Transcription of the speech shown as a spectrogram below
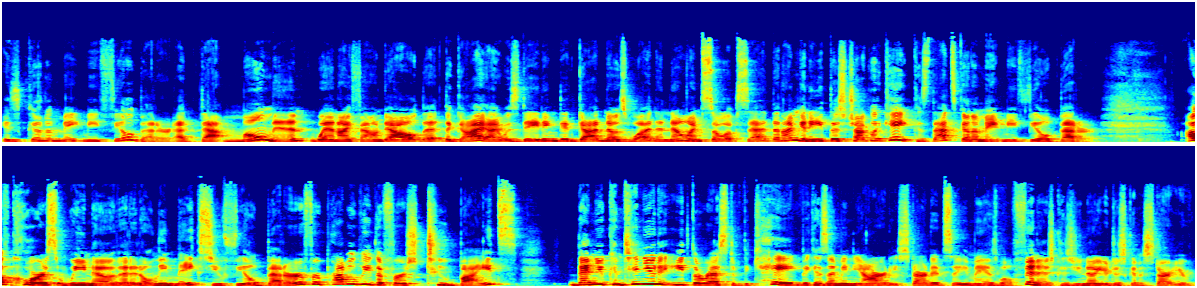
is gonna make me feel better at that moment when I found out that the guy I was dating did God knows what, and now I'm so upset that I'm gonna eat this chocolate cake because that's gonna make me feel better. Of course, we know that it only makes you feel better for probably the first two bites. Then you continue to eat the rest of the cake because, I mean, you already started, so you may as well finish because you know you're just to start your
